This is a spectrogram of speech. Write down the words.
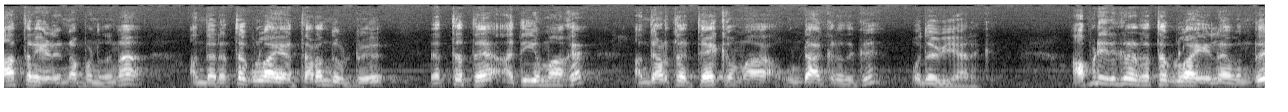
மாத்திரைகள் என்ன பண்ணுதுன்னா அந்த இரத்த குழாயை திறந்து விட்டு ரத்தத்தை அதிகமாக அந்த இடத்துல தேக்கமாக உண்டாக்குறதுக்கு உதவியாக இருக்குது அப்படி இருக்கிற இரத்த குழாயில் வந்து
